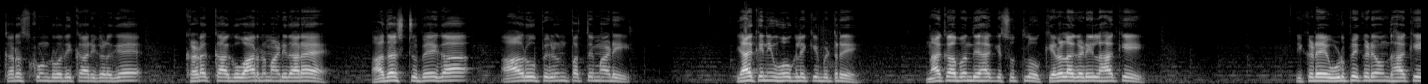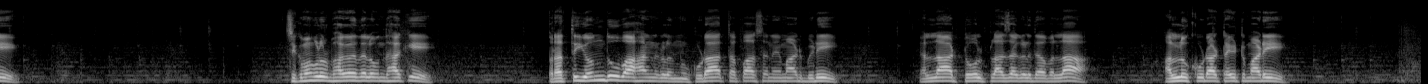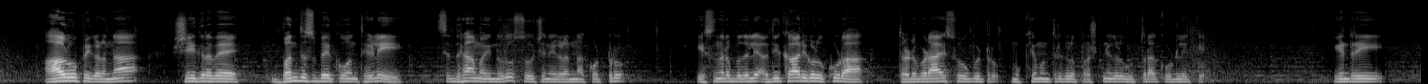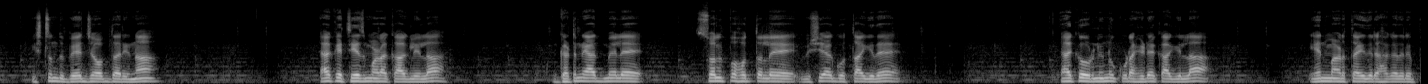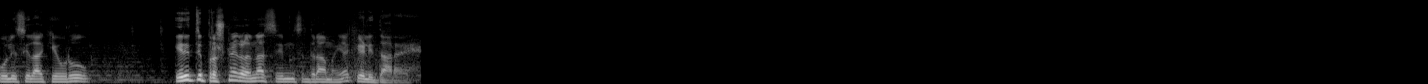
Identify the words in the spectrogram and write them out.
ಕರೆಸ್ಕೊಂಡ್ರು ಅಧಿಕಾರಿಗಳಿಗೆ, ಖಡಕ್ಕಾಗಿ ವಾರ್ನ್ ಮಾಡಿದ್ದಾರೆ. ಆದಷ್ಟು ಬೇಗ ಆರೋಪಿಗಳನ್ನು ಪತ್ತೆ ಮಾಡಿ. ಯಾಕೆ ನೀವು ಹೋಗ್ಲಿಕ್ಕೆ ಬಿಟ್ರಿ? ನಾಕಾಬಂದಿ ಹಾಕಿ ಸುತ್ತಲೂ, ಕೇರಳ ಗಡಿಯಲ್ಲಿ ಹಾಕಿ, ಈ ಕಡೆ ಉಡುಪಿ ಕಡೆ ಒಂದು ಹಾಕಿ, ಚಿಕ್ಕಮಗಳೂರು ಭಾಗದಲ್ಲಿ ಒಂದು ಹಾಕಿ, ಪ್ರತಿಯೊಂದು ವಾಹನಗಳನ್ನು ಕೂಡ ತಪಾಸಣೆ ಮಾಡಿಬಿಡಿ. ಎಲ್ಲ ಟೋಲ್ ಪ್ಲಾಜಾಗಳಿದಾವಲ್ಲ, ಅಲ್ಲೂ ಕೂಡ ಟೈಟ್ ಮಾಡಿ. ಆರೋಪಿಗಳನ್ನು ಶೀಘ್ರವೇ ಬಂಧಿಸಬೇಕು ಅಂಥೇಳಿ ಸಿದ್ದರಾಮಯ್ಯನವರು ಸೂಚನೆಗಳನ್ನು ಕೊಟ್ಟರು ಈ ಸಂದರ್ಭದಲ್ಲಿ ಅಧಿಕಾರಿಗಳು ಕೂಡ ತಡಬಡಾಯಿಸಿ ಹೋಗ್ಬಿಟ್ರು ಮುಖ್ಯಮಂತ್ರಿಗಳ ಪ್ರಶ್ನೆಗಳಿಗೆ ಉತ್ತರ ಕೊಡಲಿಕ್ಕೆ. ಏನ್ರಿ, ಇಷ್ಟೊಂದು ಬೇಜವಾಬ್ದಾರಿನಾ? ಯಾಕೆ ಚೇಂಜ್ ಮಾಡೋಕ್ಕಾಗಲಿಲ್ಲ? ಘಟನೆ ಆದಮೇಲೆ ಸ್ವಲ್ಪ ಹೊತ್ತಲ್ಲೇ ವಿಷಯ ಗೊತ್ತಾಗಿದೆ. ಯಾಕೆ ಅವ್ರು ನಿನ್ನೂ ಕೂಡ ಹಿಡಿಯೋಕ್ಕಾಗಿಲ್ಲ? ಏನು ಮಾಡ್ತಾ ಇದ್ದೀರಿ? ಹಾಗಾದರೆ ಪೊಲೀಸ್ ಇಲಾಖೆಯವರು ಈ ರೀತಿ ಪ್ರಶ್ನೆಗಳನ್ನು ಸಿ ಎಂ ಸಿದ್ದರಾಮಯ್ಯ ಕೇಳಿದ್ದಾರೆ.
